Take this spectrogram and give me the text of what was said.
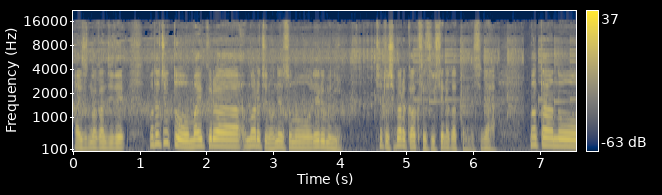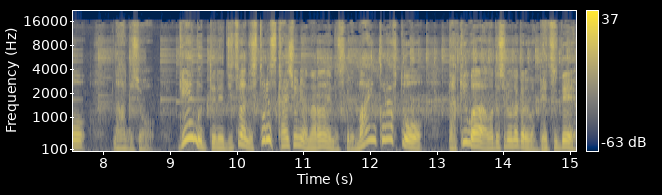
はいそんな感じでまたちょっとマイクラマルチのねそのレルムにちょっとしばらくアクセスしてなかったんですがまたあの何でしょう。ゲームってね実はねストレス解消にはならないんですけどマインクラフトだけは私の中では別で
